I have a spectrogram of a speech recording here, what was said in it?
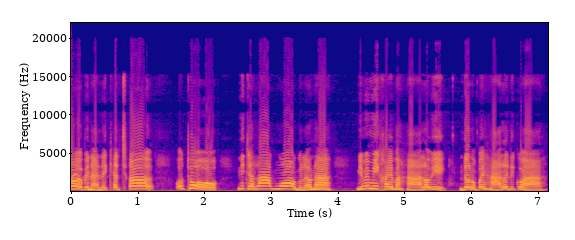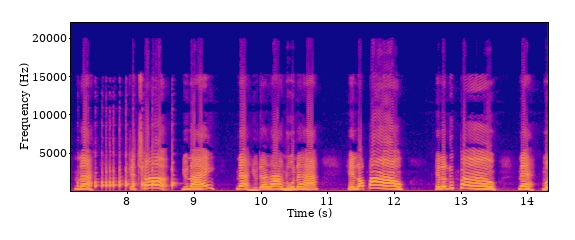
อร์ไปไหนในแคชเชอร์โอ้โถนี่จะลากงอกอยู่แล้วนะ ยังไม่มีใครมาหาเราอีก เดินออกไปหาเลยดีกว่าน่ะแคชเชอร์อยู่ไหนเนี่ยอยู่ด้านล่างนู้นนะคะ เห็นแล้วเปล่า เห็นแล้วหรือเปล่าแน่มา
